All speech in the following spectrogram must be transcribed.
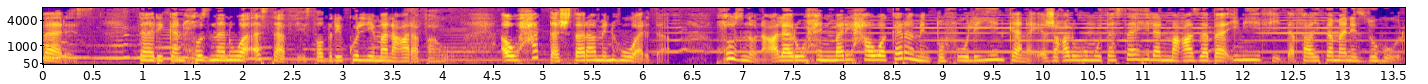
فارس تاركا حزنا وأسى في صدر كل من عرفه أو حتى اشترى منه وردة حزن على روح مرحة وكرم طفولي كان يجعله متساهلا مع زبائنه في دفع ثمن الزهور.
